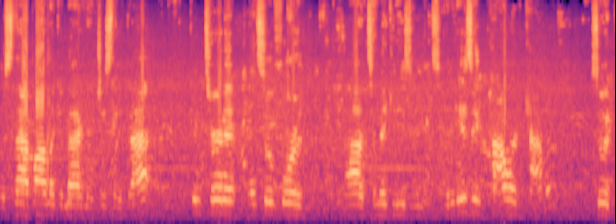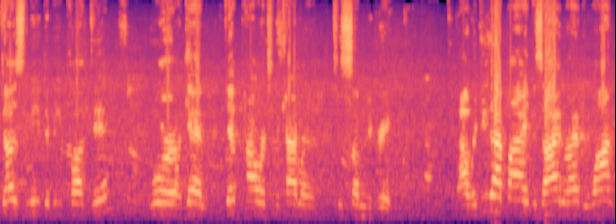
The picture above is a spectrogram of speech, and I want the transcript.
will snap on like a magnet, just like that. You can turn it and so forth uh, to make it easy to use. It is a powered camera, so it does need to be plugged in, or again, get power to the camera to some degree. Uh, we do that by design, right? We want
